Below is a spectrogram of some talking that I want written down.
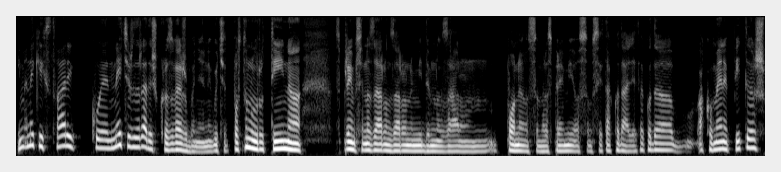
ima nekih stvari koje nećeš da radiš kroz vežbanje, nego će postanu rutina, spremim se na zaron, zaronem idem na zaron, poneo sam, raspremio sam se i tako dalje. Tako da, ako mene pitaš,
